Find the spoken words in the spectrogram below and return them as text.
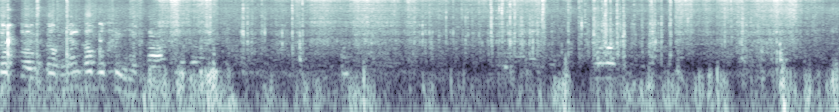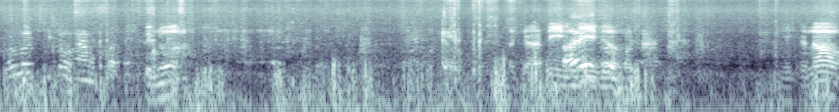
ตุกลงตุกนั้นเขาไปสื่อครับเขาเลิกคิดว่าห้ามก่อน เป็นนัวอากาศดีดีเดี๋ยวนี่ข้างนอก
